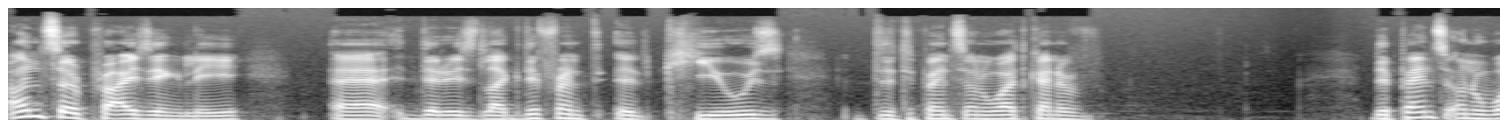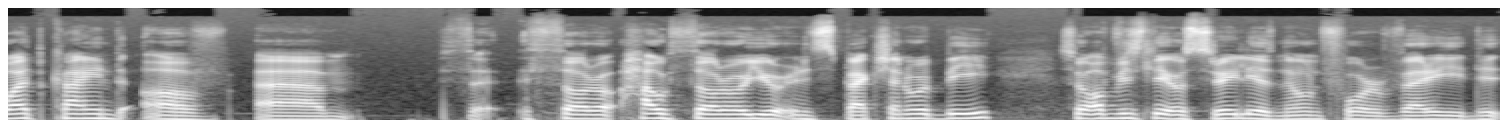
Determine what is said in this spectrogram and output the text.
Unsurprisingly, uh, there is like different uh, queues. That depends on what kind of depends on what kind of um, th- thorough how thorough your inspection would be. So obviously Australia is known for very di-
